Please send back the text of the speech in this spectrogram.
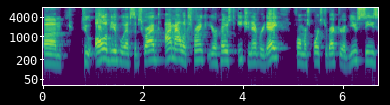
um, to all of you who have subscribed. I'm Alex Frank, your host each and every day, former sports director of UC's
